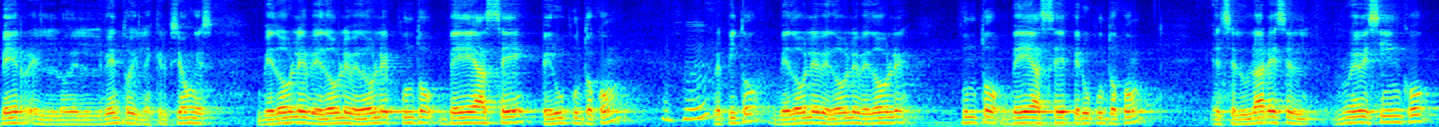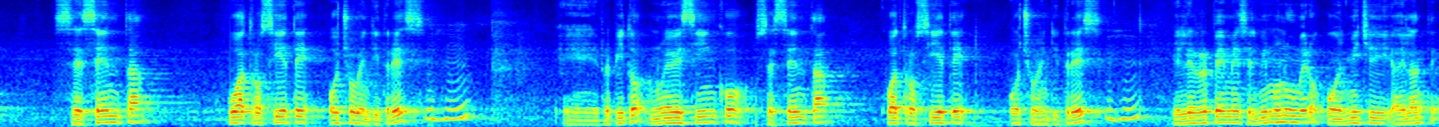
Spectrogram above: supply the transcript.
ver lo del evento y la inscripción es www.bacperú.com. Repito, www.bacperú.com. El celular es el 95 60 47 823. repito, 95 60 47823. El RPM es el mismo número con el Michi adelante.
